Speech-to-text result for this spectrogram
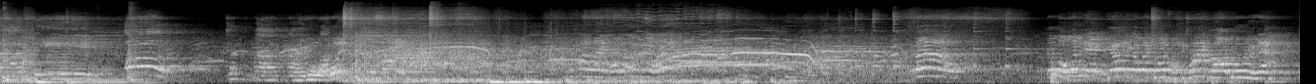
นาดนี้เออขนาดไหนวะโอ้ยอะไรของมึงเนี่ยเฮ้ยเออจะบอกว่าเด็กเยอะเยาวชนของชาติรอดูอยู่เนี่ยไอ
